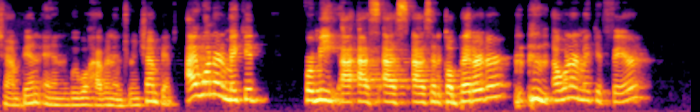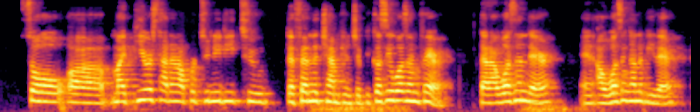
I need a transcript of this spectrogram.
champion, and we will have an interim champion." I wanted to make it for me as as as a competitor. I wanted to make it fair, so uh, my peers had an opportunity to defend the championship because it wasn't fair that I wasn't there and I wasn't going to be there,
